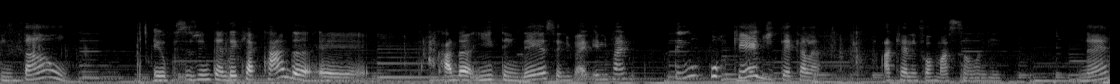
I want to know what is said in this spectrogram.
Então, eu preciso entender que a cada, é, cada item desse, ele vai, ele vai tem um porquê de ter aquela, aquela informação ali, né?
